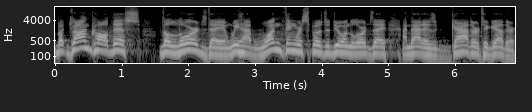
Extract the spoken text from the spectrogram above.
But John called this the Lord's Day, and we have one thing we're supposed to do on the Lord's Day, and that is gather together.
